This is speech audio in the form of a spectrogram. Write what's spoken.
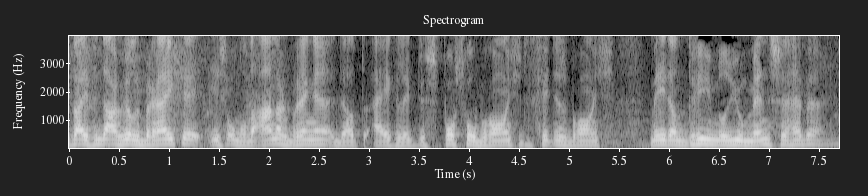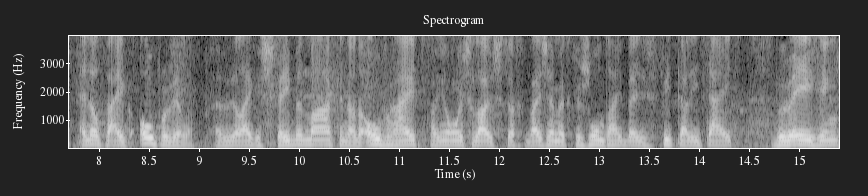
wij vandaag willen bereiken is onder de aandacht brengen dat eigenlijk de sportschoolbranche, de fitnessbranche, meer dan 3 miljoen mensen hebben. En dat we eigenlijk open willen. En we willen eigenlijk een statement maken naar de overheid van jongens luister, wij zijn met gezondheid bezig, vitaliteit, beweging.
